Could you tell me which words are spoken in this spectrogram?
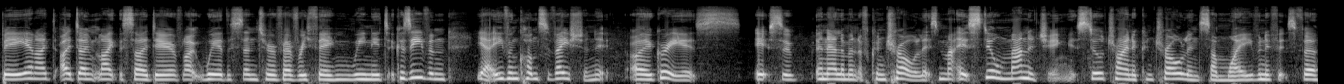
be, and I, I don't like this idea of like we're the center of everything. We need because even yeah even conservation. It, I agree. It's it's a, an element of control. It's it's still managing. It's still trying to control in some way, even if it's for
